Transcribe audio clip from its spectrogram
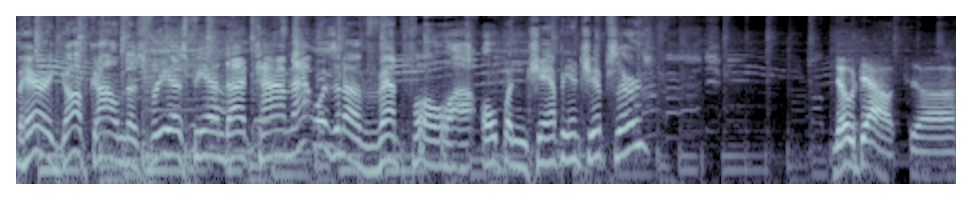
Bob Harig, golf columnist for ESPN.com. That was an eventful uh, Open Championship, sir. No doubt. Uh,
